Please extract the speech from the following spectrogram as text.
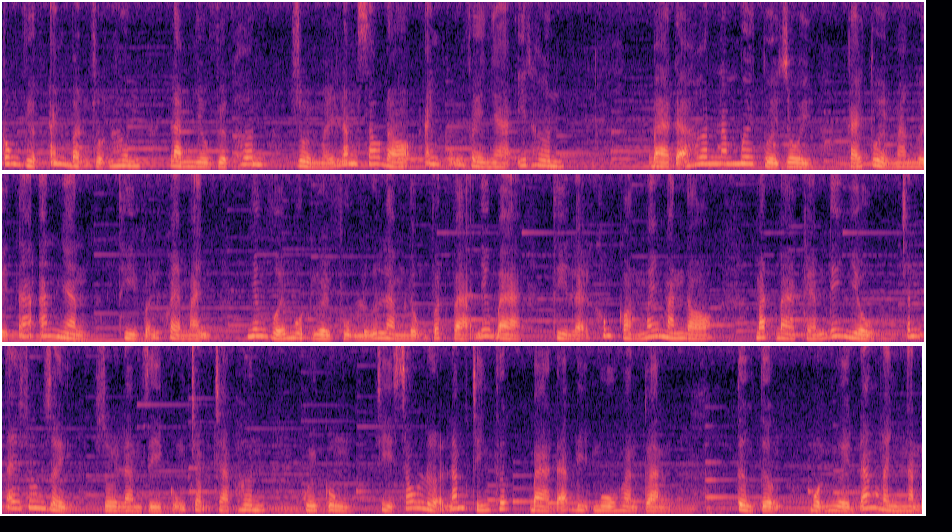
công việc anh bận rộn hơn, làm nhiều việc hơn, rồi mấy năm sau đó anh cũng về nhà ít hơn. Bà đã hơn 50 tuổi rồi, cái tuổi mà người ta an nhàn thì vẫn khỏe mạnh, nhưng với một người phụ nữ làm lụng vất vả như bà thì lại không còn may mắn đó. Mặt bà kém đi nhiều, chân tay run rẩy rồi làm gì cũng chậm chạp hơn. Cuối cùng, chỉ sau lửa năm chính thức bà đã bị mù hoàn toàn. Tưởng tượng một người đang lành ngặn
